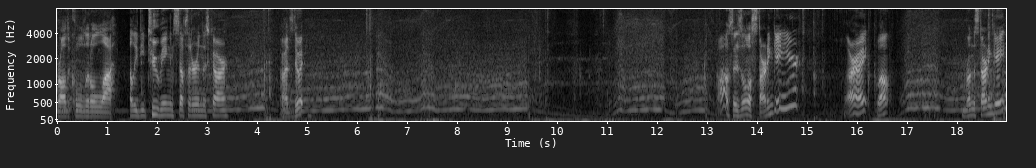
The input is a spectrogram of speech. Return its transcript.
for all the cool little uh, LED tubing and stuff that are in this car. Alright, let's do it. So there's a little starting gate here? Alright, well, run the starting gate.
